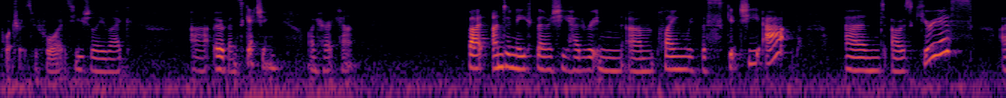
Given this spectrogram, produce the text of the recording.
portraits before. It's usually like uh, urban sketching on her account but underneath them she had written um, playing with the Sktchy app and I was curious. I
